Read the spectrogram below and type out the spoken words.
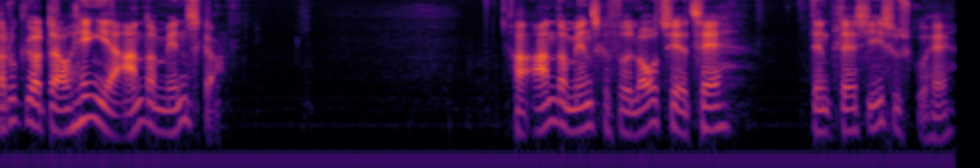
Har du gjort dig afhængig af andre mennesker? Har andre mennesker fået lov til at tage den plads, Jesus skulle have?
